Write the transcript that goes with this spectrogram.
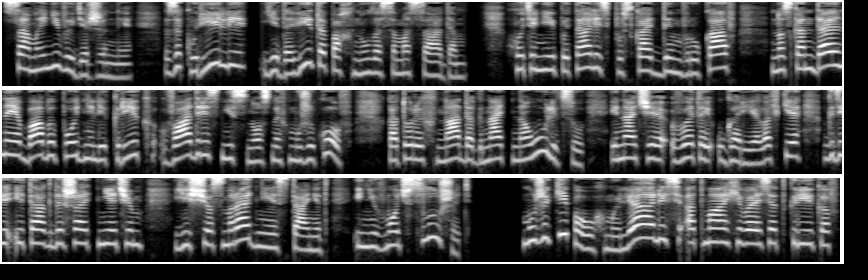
самые невыдержанные, закурили, ядовито пахнуло самосадом. Хоть они и пытались пускать дым в рукав, но скандальные бабы подняли крик в адрес несносных мужиков, которых надо гнать на улицу, иначе в этой угореловке, где и так дышать нечем, еще смраднее станет и не вмочь слушать. Мужики поухмылялись, отмахиваясь от криков,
